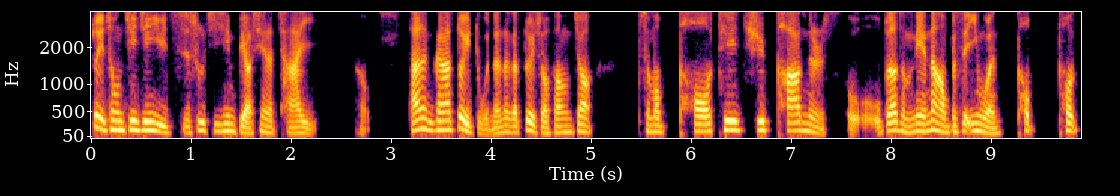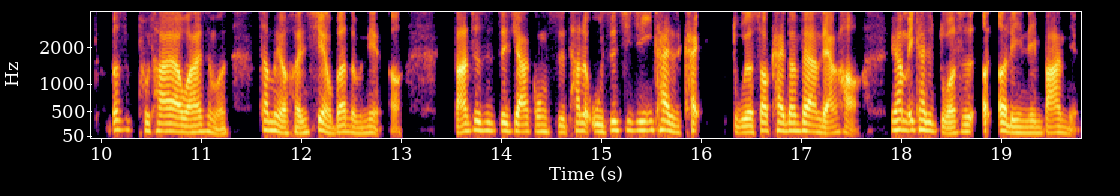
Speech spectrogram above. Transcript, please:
对冲基金与指数基金表现的差异。好，他那个跟他对赌的那个对手方叫什么 Portage Partners，我我不知道怎么念，那好像不是英文，Port Port 不是葡萄牙文还是什么，上面有横线，我不知道怎么念啊。反正就是这家公司，它的五只基金一开始开赌的时候开端非常良好，因为他们一开始赌的是二二零零八年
